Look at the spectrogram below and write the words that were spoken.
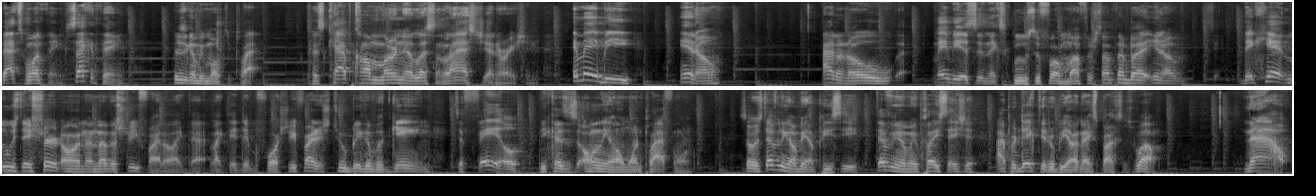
that's one thing. Second thing, this is gonna be multi-plat because Capcom learned their lesson last generation. It may be, you know, I don't know, maybe it's an exclusive for a month or something, but you know, they can't lose their shirt on another Street Fighter like that, like they did before. Street Fighter is too big of a game to fail because it's only on one platform. So it's definitely gonna be on PC, definitely gonna be PlayStation. I predict it'll be on Xbox as well. Now,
